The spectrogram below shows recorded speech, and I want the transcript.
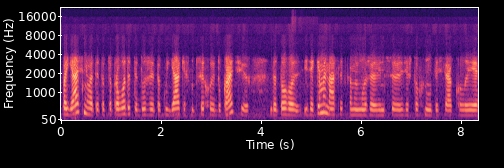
пояснювати, тобто проводити дуже таку якісну психоедукацію до того, з якими наслідками може він зіштовхнутися, коли,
